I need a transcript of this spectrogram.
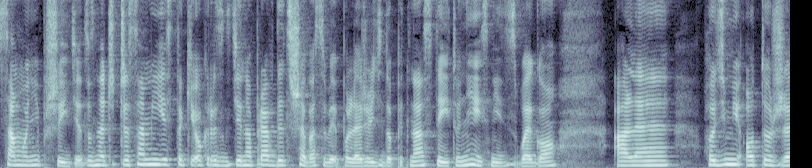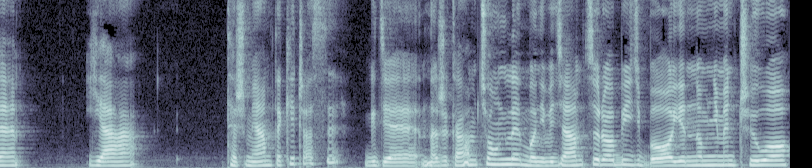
samo nie przyjdzie. To znaczy, czasami jest taki okres, gdzie naprawdę trzeba sobie poleżeć do 15 i to nie jest nic złego, ale chodzi mi o to, że ja też miałam takie czasy, gdzie narzekałam ciągle, bo nie wiedziałam co robić, bo jedno mnie męczyło,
